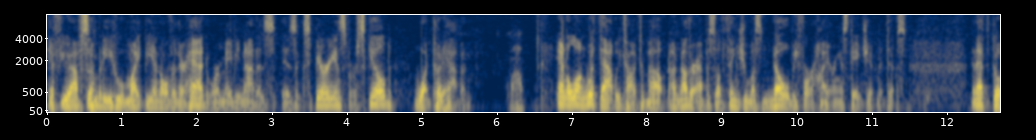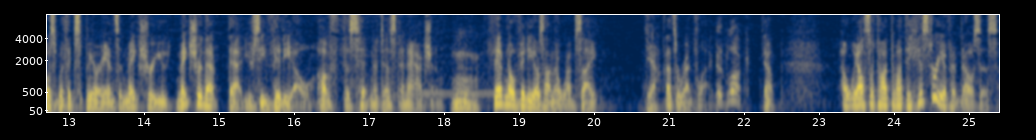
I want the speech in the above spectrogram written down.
if you have somebody who might be in over their head or maybe not as, as experienced or skilled, what could happen. Wow. And along with that, we talked about another episode, things you must know before hiring a stage hypnotist. And that goes with experience and make sure you make sure that, that you see video of this hypnotist in action. If they have no videos on their website, Yeah. that's a red flag. good luck. Yep. Uh, we also talked about the history of hypnosis,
